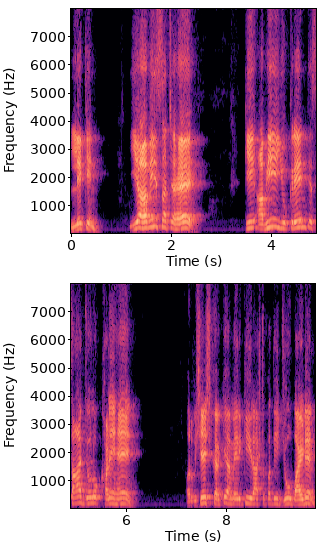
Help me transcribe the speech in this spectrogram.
लेकिन यह भी सच है कि अभी यूक्रेन के साथ जो लोग खड़े हैं और विशेष करके अमेरिकी राष्ट्रपति जो बाइडेन,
